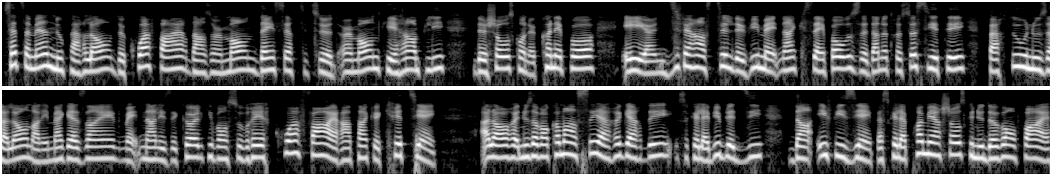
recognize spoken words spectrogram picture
Cette semaine, nous parlons de quoi faire dans un monde d'incertitude, un monde qui est rempli de choses qu'on ne connaît pas et un différent style de vie maintenant qui s'impose dans notre société, partout où nous allons, dans les magasins, maintenant les écoles qui vont s'ouvrir. Quoi faire en tant que chrétien? Alors, nous avons commencé à regarder ce que la Bible dit dans Éphésiens, parce que la première chose que nous devons faire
